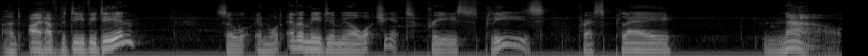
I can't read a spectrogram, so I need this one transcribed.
and I have the DVD in. So in whatever medium you are watching it, please, please Press play now.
